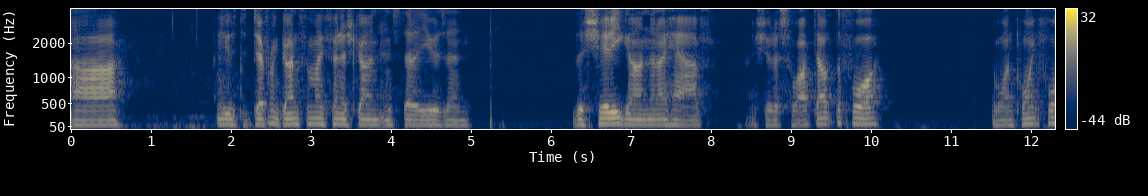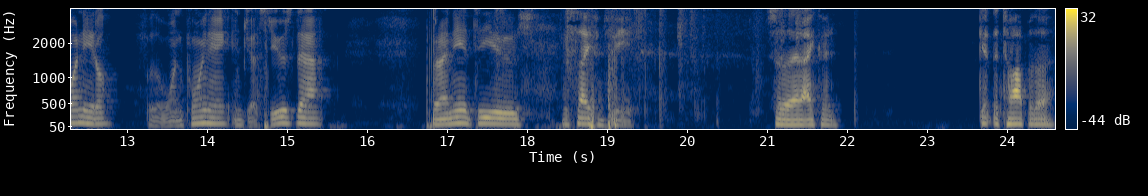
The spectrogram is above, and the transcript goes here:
Uh, I used a different gun for my finish gun instead of using the shitty gun that I have. I should have swapped out the 4, the 1.4 needle for the 1.8 and just used that. But I needed to use the siphon feed so that I could get the top of the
